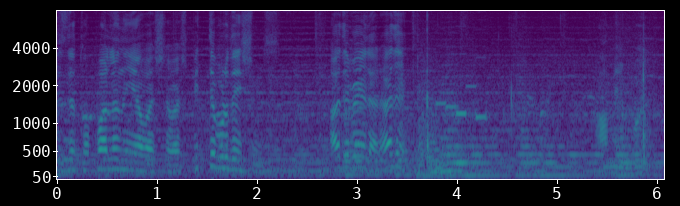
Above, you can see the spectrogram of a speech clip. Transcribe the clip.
siz de toparlanın yavaş yavaş. Bitti burada işimiz. Hadi beyler hadi. Amirim buyurun.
